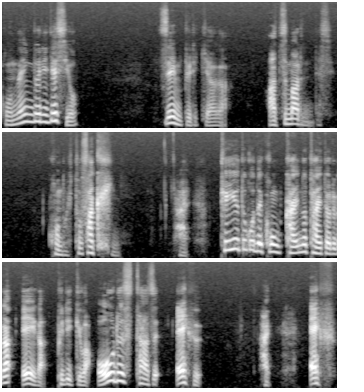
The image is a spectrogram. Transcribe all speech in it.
5年ぶりですよ。全プリキュアが集まるんですよ。この一作品に。はい。っていうところで今回のタイトルが映画プリキュアオールスターズ F。F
